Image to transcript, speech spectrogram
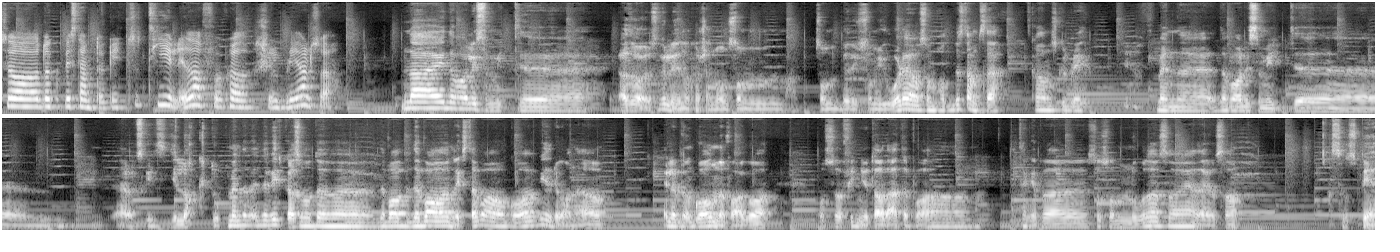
Så dere bestemte dere ikke så tidlig da, for hva dere skulle bli, altså? Nei, det var liksom ikke uh, ja, det var jo selvfølgelig kanskje noen som, som, som, gjorde det, og som hadde bestemt seg hva de skulle bli. Ja. Men uh, det var liksom ikke uh, Jeg skal ikke lagt opp, men det, det virka som at det, det, var, det vanligste var å gå videregående, og, eller gå allmennfag, og, og, så finne ut av det etterpå. Jeg tenker på Sånn som nå, da, så er det jo så, så, spe,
